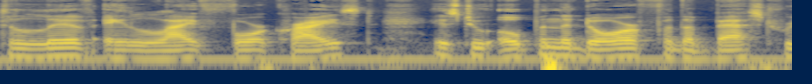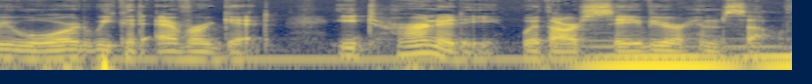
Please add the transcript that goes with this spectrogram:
to live a life for Christ, is to open the door for the best reward we could ever get eternity with our Savior Himself.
